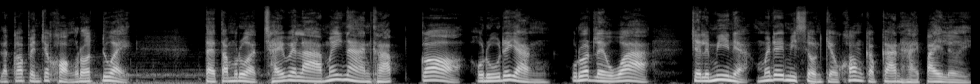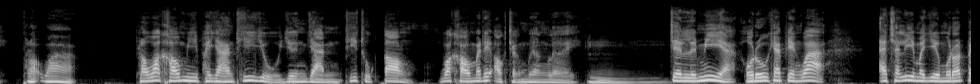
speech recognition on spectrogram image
แล้วก็เป็นเจ้าของรถด้วย แต่ตำรวจใช้เวลาไม่นานครับ ก็รู้ได้อย่าง รวดเร็วว่าเจเรมี่เนี่ยไม่ได้มีส่วนเกี่ยวข้องกับการหายไปเลย เพราะว่า เพราะว่าเขามีพยานที่อยู่ยืนยันที่ถูกต้องว่าเขาไม่ได้ออกจากเมืองเลยอืมเจเรมี่อะรู้แค่เพียงว่าแอชลีย์มายืมรถไป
